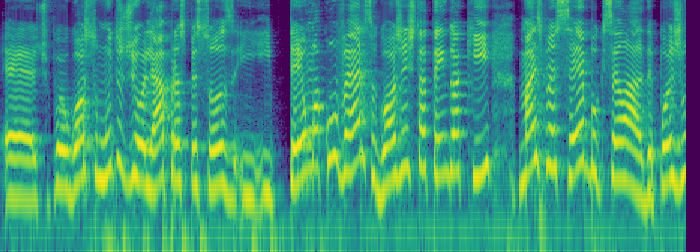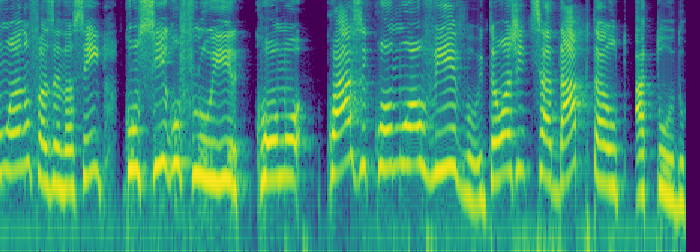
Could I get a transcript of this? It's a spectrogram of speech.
É, tipo, eu gosto muito de olhar para as pessoas e, e, ter uma conversa, igual a gente tá tendo aqui. Mas percebo que, sei lá, depois de um ano fazendo assim, consigo fluir como quase como ao vivo. Então a gente se adapta a tudo.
